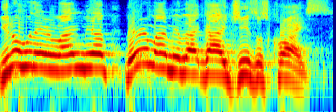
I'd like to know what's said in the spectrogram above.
You know who they remind me of? They remind me of that guy, Jesus Christ.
